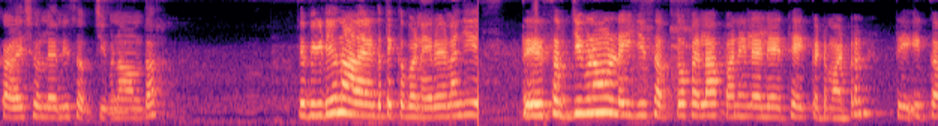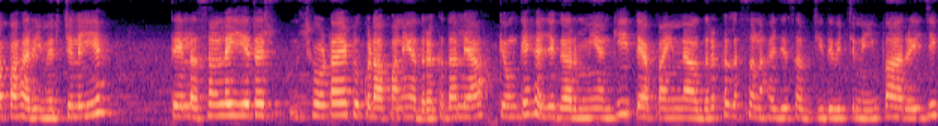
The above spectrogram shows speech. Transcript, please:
ਕਾਲੇ ਛੋਲਿਆਂ ਦੀ ਸਬਜ਼ੀ ਬਣਾਉਣ ਦਾ। ਤੇ ਵੀਡੀਓ ਨਾਲ ਐਂਡ ਤੱਕ ਬਣੇ ਰਹਿਣਾ ਜੀ। ਤੇ ਸਬਜ਼ੀ ਬਣਾਉਣ ਲਈ ਜੀ ਸਭ ਤੋਂ ਪਹਿਲਾਂ ਆਪਾਂ ਨੇ ਲੈ ਲਿਆ ਇੱਥੇ ਇੱਕ ਟਮਾਟਰ ਤੇ ਇੱਕ ਆਪਾਂ ਹਰੀ ਮਿਰਚ ਲਈ ਹੈ। ਤੇ ਲਸਣ ਲਈਏ ਤਾਂ ਛੋਟਾ ਜਿਹਾ ਟੁਕੜਾ ਆਪਾਂ ਨੇ ਅਦਰਕ ਦਾ ਲਿਆ, ਕਿਉਂਕਿ ਹਜੇ ਗਰਮੀ ਆਂਗੀ ਤੇ ਆਪਾਂ ਇੰਨਾ ਅਦਰਕ, ਲਸਣ ਹਜੇ ਸਬਜ਼ੀ ਦੇ ਵਿੱਚ ਨਹੀਂ ਪਾ ਰਹੇ ਜੀ।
